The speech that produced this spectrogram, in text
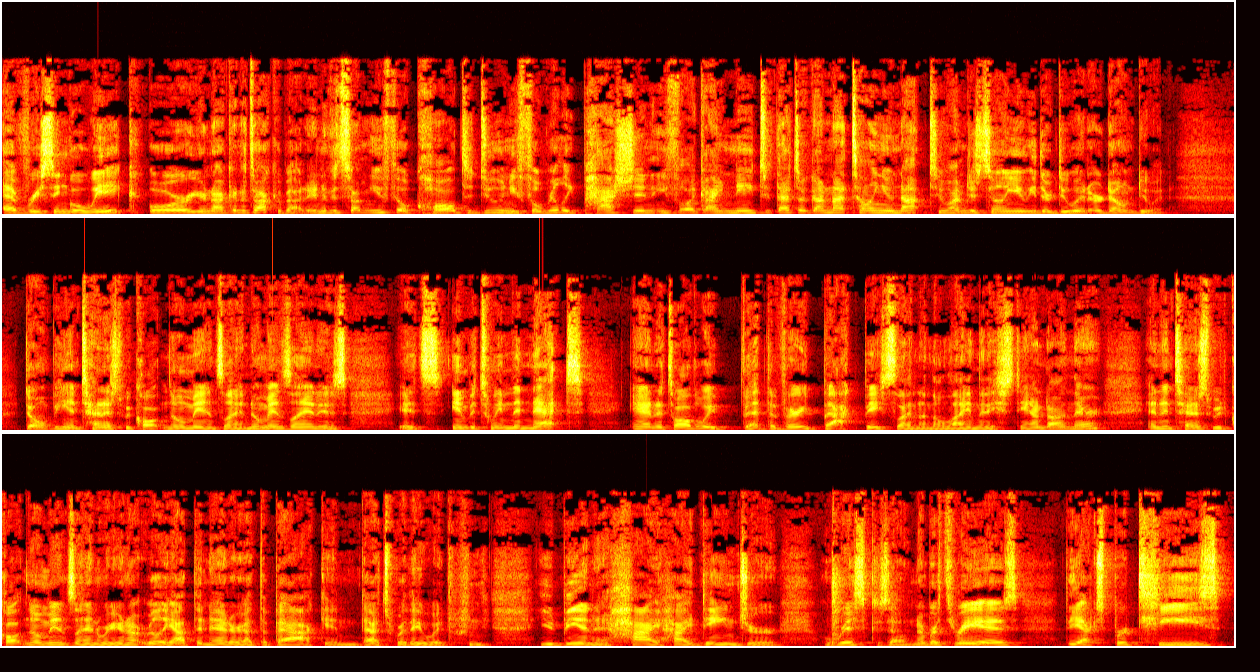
every single week, or you're not going to talk about it. And if it's something you feel called to do and you feel really passionate and you feel like I need to, that's okay. I'm not telling you not to. I'm just telling you either do it or don't do it. Don't be in tennis. We call it no man's land. No man's land is it's in between the net and it's all the way at the very back baseline on the line that they stand on there. And in tennis, we'd call it no man's land where you're not really at the net or at the back. And that's where they would, you'd be in a high, high danger risk zone. Number three is the expertise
